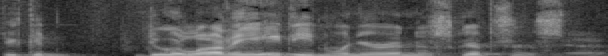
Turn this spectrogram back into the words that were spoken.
You can do a lot of eating when you're in the scriptures. That's right.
